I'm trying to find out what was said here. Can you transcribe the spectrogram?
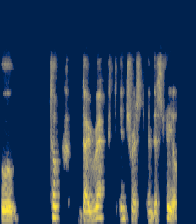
who took direct interest in this field,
